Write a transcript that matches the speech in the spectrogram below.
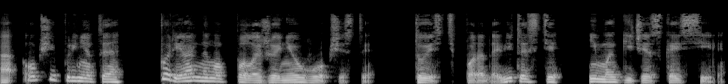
а общепринятая по реальному положению в обществе, то есть по родовитости и магической силе.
